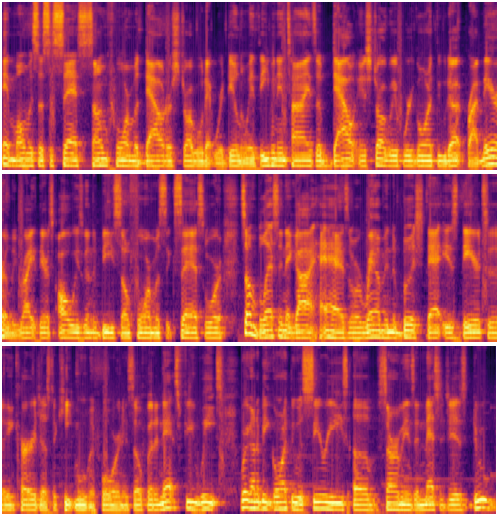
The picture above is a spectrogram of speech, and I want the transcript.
in moments of success some form of doubt or struggle that we're dealing with. Even in times of doubt and struggle if we're going through that primarily right there's always going to be some form of success or some blessing that god has or a ram in the bush that is there to to encourage us to keep moving forward. And so for the next few weeks, we're going to be going through a series of sermons and messages through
